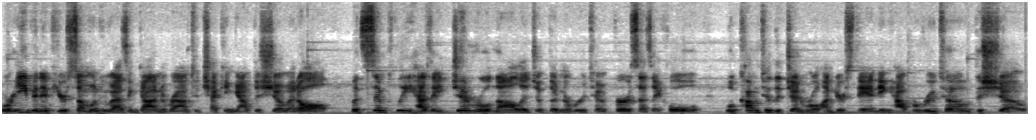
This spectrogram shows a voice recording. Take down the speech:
or even if you're someone who hasn't gotten around to checking out the show at all, but simply has a general knowledge of the Naruto verse as a whole, will come to the general understanding how Boruto, the show,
